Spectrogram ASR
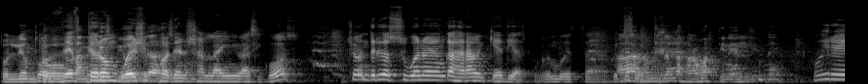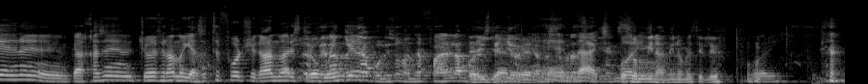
Το λίγο το πιο δεύτερο χαμηλής που έχει ποιότητας. potential να είναι βασικός και ο τρίτος σου που είναι καθαρά ο Κέτι, ας πούμε, που δεν θα παίξει Α, ποτέ. νόμιζα καθαρά ο Μαρτινέλli, ναι. Όχι ρε, ναι, καταρχάς ε, και έφεραν το για Σέτερφορτ και κάνουν το αριστερό Φέραν το για winger. να πουλήσω καμιά φανέλα μπορεί στη Τέλεια, γειτονιά ρε. μες Ε, στην εντάξει, Βραζιλία. μπορεί. Πόσο μήνα μείνω μες στη Λίβερπουλ. Μπορεί.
